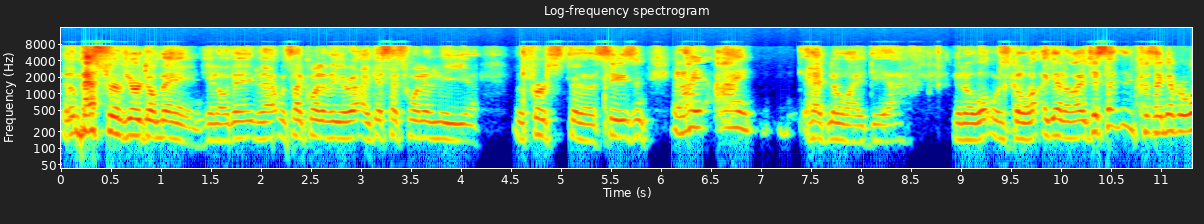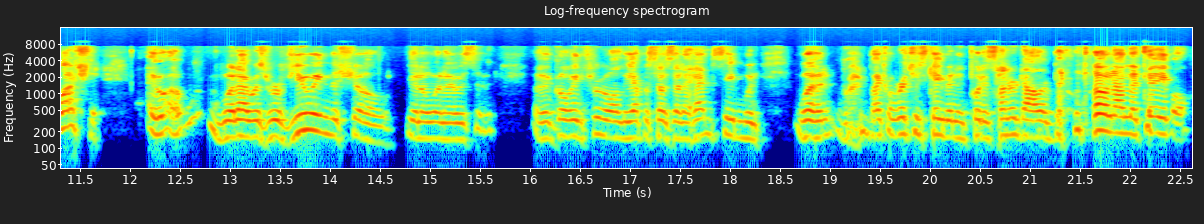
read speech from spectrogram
the Master of Your Domain. You know, they that was like one of the. I guess that's one in the uh, the first uh, season, and I I had no idea. You know what was going. You know, I just because I never watched it. Uh, when I was reviewing the show, you know, when I was uh, going through all the episodes that I hadn't seen, when when, when Michael Richards came in and put his hundred dollar bill down on the table,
